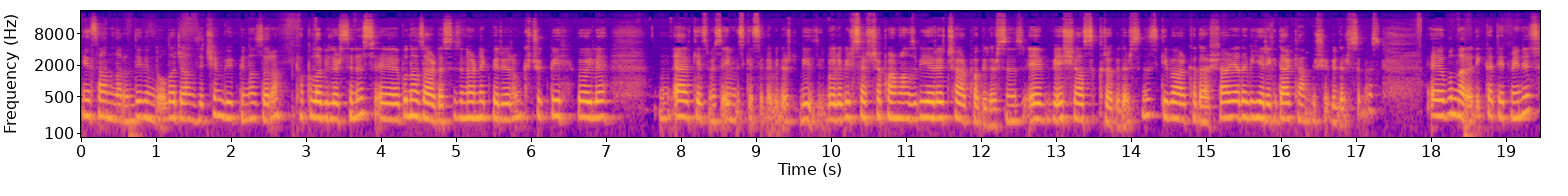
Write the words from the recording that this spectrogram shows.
İnsanların dilinde olacağınız için büyük bir nazara kapılabilirsiniz. E, bu nazarda sizin örnek veriyorum küçük bir böyle el kesmesi eliniz kesilebilir. Böyle bir serçe parmağınızı bir yere çarpabilirsiniz. Ev ve eşyası kırabilirsiniz gibi arkadaşlar ya da bir yere giderken düşebilirsiniz. E, bunlara dikkat etmeniz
